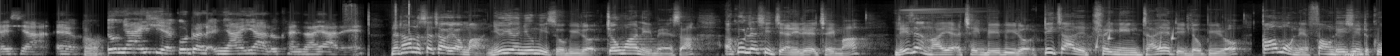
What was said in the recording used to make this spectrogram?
တယ်ဆရာအဲဟုတ်သူအများကြီးရှိရကိုယ့်အတွက်လည်းအများကြီးရလို့ခံစားရတယ်2026ရောက်မှ New Year New Me ဆိုပြီးတော့ကျုံးမနေမယ်အစားအခုလက်ရှိကြံနေတဲ့အချိန်မှာ 45ရက်အချိန်ပေးပြီးတော့တိကျတဲ့ training diet တွေလုပ်ပြီးတော့ကောင်းမွန်တဲ့ foundation တစ်ခု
